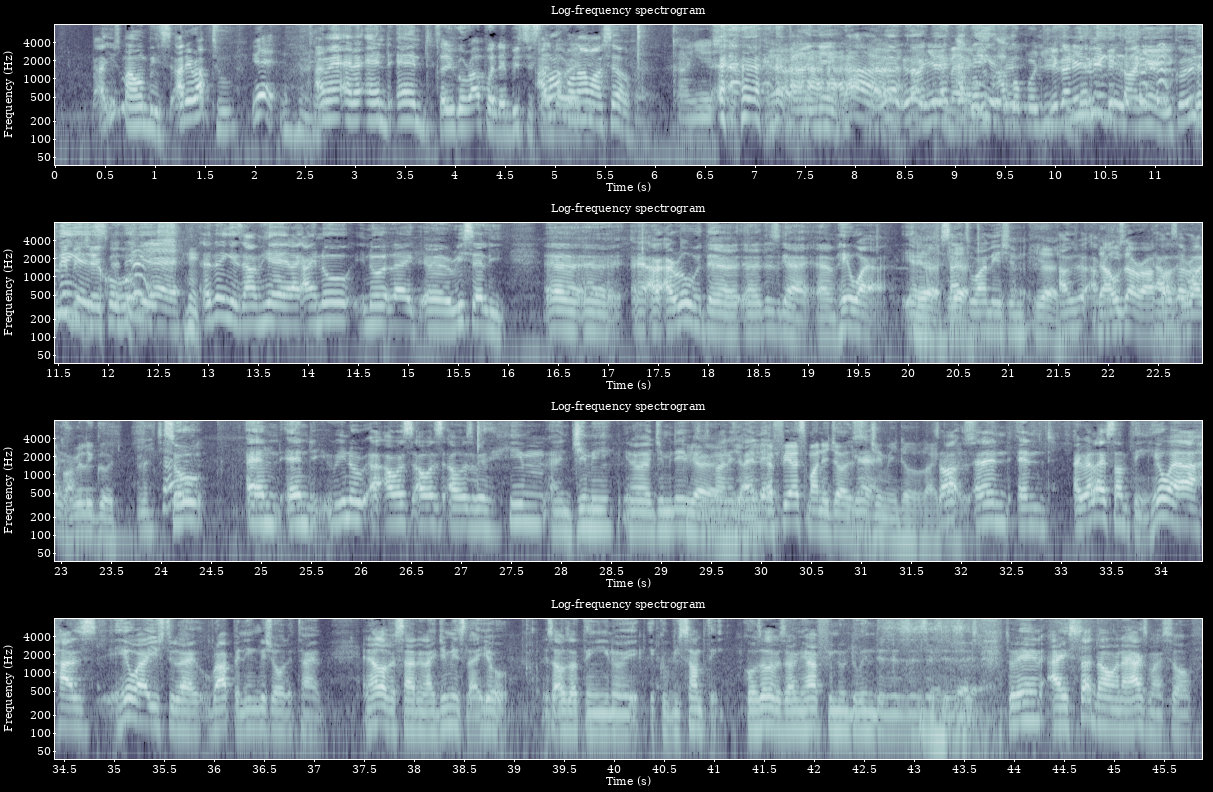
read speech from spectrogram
I use my own beats. I they rap too. Yeah. I mean, and, and, and, So you go rap on the beat you I send rap on that myself. Kanye shit. Nah, look, look, Kanye, the- man. the thing is- I go produce You can The easily thing be is- Kanye. You could the easily thing be is, J. the Cole. thing is, the thing is, I'm here. Like I know, you know, like uh, recently, uh, uh, I, I wrote with uh, uh, this guy, um, Haywire. Yeah, Yeah, signed yeah. to One Nation. Yeah. I was, I that mean, was a rapper. That was rapper. really good. So and and you know I was I was I was with him and Jimmy, you know Jimmy Davis, Yeah, manager, Jimmy. and then, FES manager is Yeah. Jimmy though. Like so I- and and I realized something. Here where I has here where I used to like rap in English all the time, and all of a sudden like Jimmy's like, yo, this other thing, you know, it, it could be something. Because all of a sudden you have Fino doing this, this, this, this, this, this. So then I sat down and I asked myself,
